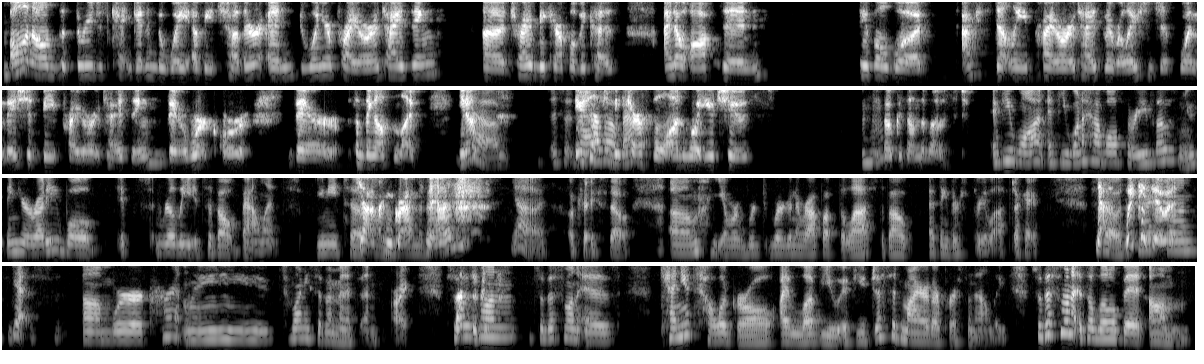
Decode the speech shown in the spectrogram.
All in all, the three just can't get in the way of each other. And when you're prioritizing, uh, try to be careful because I know often people would accidentally prioritize their relationship when they should be prioritizing their work or their something else in life. You know, yeah you just have to be about careful on what you choose to Mhm. focus on the most. If you want if you want to have all three of those and you think you're ready well it's really it's about balance. You need to yeah, um, congrats, man. yeah okay so um yeah we're, we're, we're gonna wrap up the last about i think there's three left okay. So Yeah, we can do next it. yes um we're currently 27 minutes in all right. So That's this one so this one is can you tell a girl i love you if you just admire their personality? So this one is a little bit um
